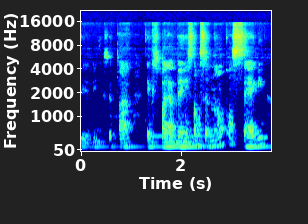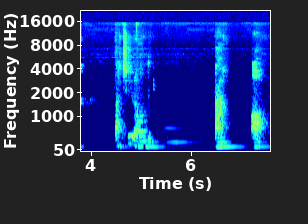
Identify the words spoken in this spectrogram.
ver ali você tá. Tem que espalhar bem, senão você não consegue tá tirando. Tá? Ó.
